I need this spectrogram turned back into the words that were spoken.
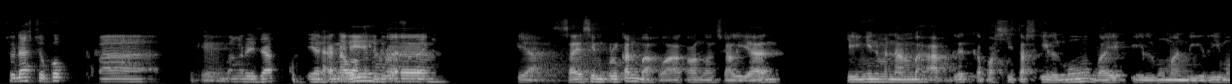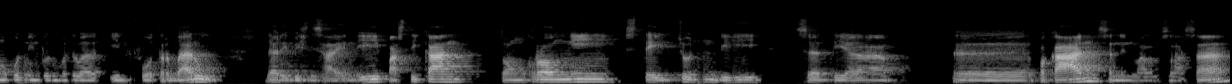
Sudah cukup Pak Oke. Bang Rizak. Ya, ya karena jadi, waktu juga eh, Ya, saya simpulkan bahwa kawan-kawan sekalian ingin menambah upgrade kapasitas ilmu, baik ilmu mandiri maupun info, info terbaru dari bisnis HNI, pastikan tongkrongi, stay tune di setiap eh, pekan Senin malam Selasa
